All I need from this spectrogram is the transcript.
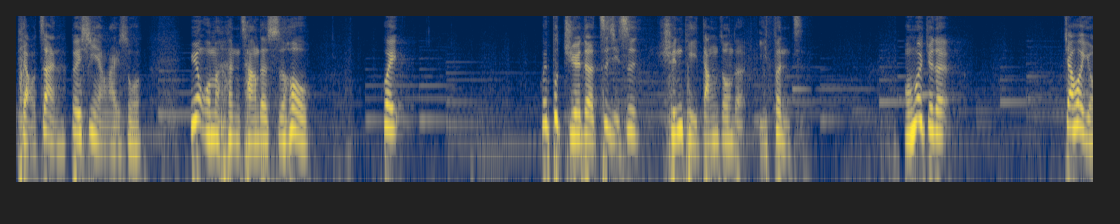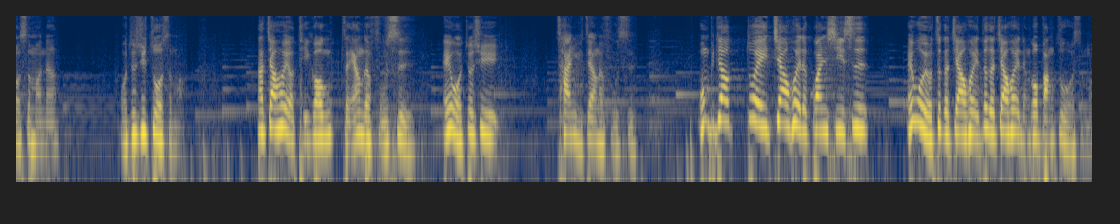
挑战，对信仰来说，因为我们很长的时候会会不觉得自己是。群体当中的一份子，我们会觉得教会有什么呢？我就去做什么。那教会有提供怎样的服事？诶，我就去参与这样的服事。我们比较对教会的关系是：诶，我有这个教会，这个教会能够帮助我什么？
